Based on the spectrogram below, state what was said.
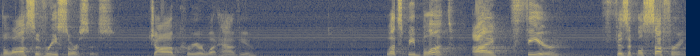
the loss of resources, job, career, what have you. Let's be blunt. I fear physical suffering.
